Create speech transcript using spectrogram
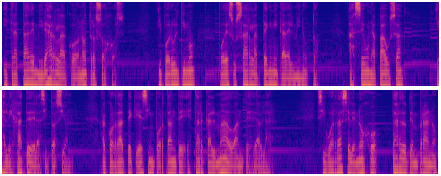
y trata de mirarla con otros ojos. Y por último, podés usar la técnica del minuto. Hace una pausa y alejate de la situación. Acordate que es importante estar calmado antes de hablar. Si guardas el enojo, tarde o temprano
